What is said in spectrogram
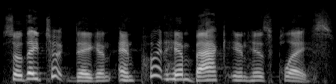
So they took Dagon and put him back in his place.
